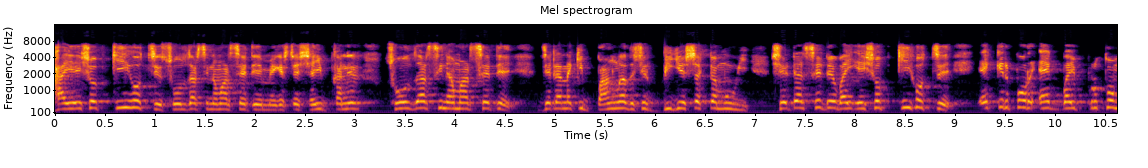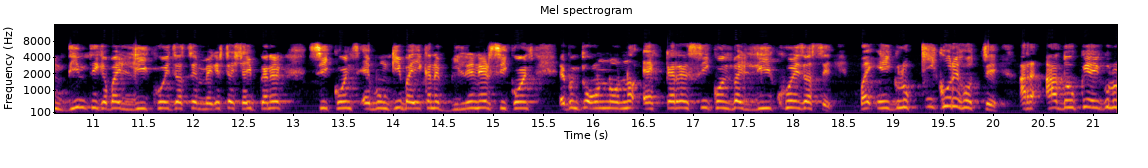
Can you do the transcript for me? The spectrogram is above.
ভাই, এইসব কি হচ্ছে? সোলজার সিনেমার সেটে মেগাস্টার শাহিব খানের সোলজার সিনেমার সেটে যেটা নাকি বাংলাদেশের বিগেস্ট একটা মুভি সেটার সেটে ভাই, এইসব কি হচ্ছে? একের পর এক ভাই, প্রথম দিন থেকে ভাই লিক হয়ে যাচ্ছে মেগাস্টার শাহিব খানের সিকোয়েন্স এবং কি ভাই, এখানে বিলেনের সিকোয়েন্স এবং কি অন্য অন্য অ্যাক্টারের সিকোয়েন্স ভাই লিক হয়ে যাচ্ছে। ভাই, এইগুলো কি করে হচ্ছে? আর আদৌ কি এইগুলো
